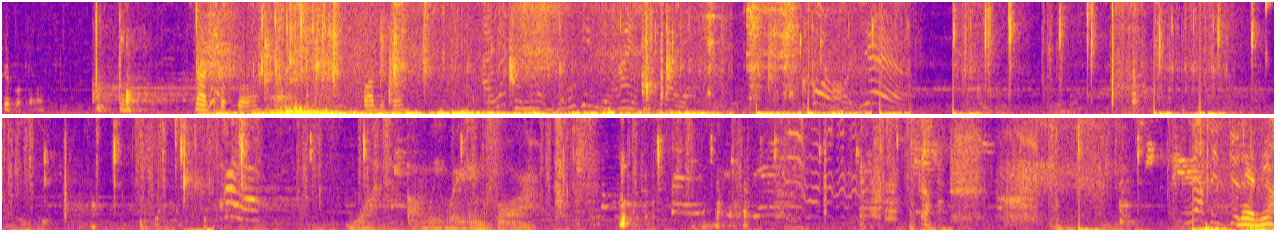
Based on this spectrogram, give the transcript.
Triple kill. Not triple kill. Uh, quadruple kill. Man, these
